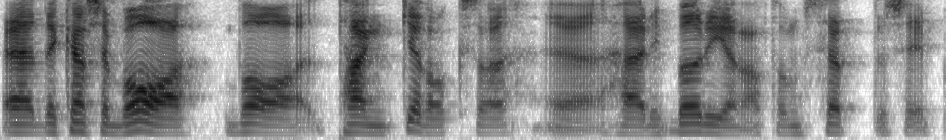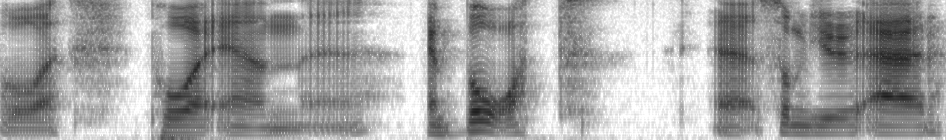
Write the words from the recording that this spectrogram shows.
eh, det kanske var, var tanken också eh, här i början, att de sätter sig på, på en, eh, en båt. Eh, som ju är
